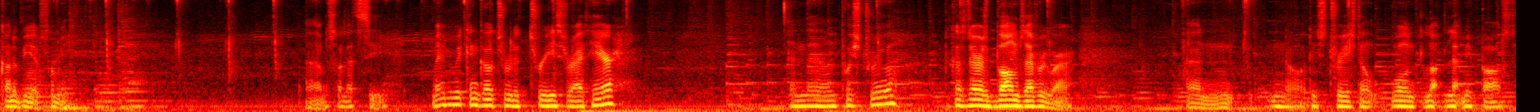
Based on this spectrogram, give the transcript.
gonna be it for me. Um, so let's see. Maybe we can go through the trees right here. And then push through. Because there's bombs everywhere. And no, these trees don't won't let me pass.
